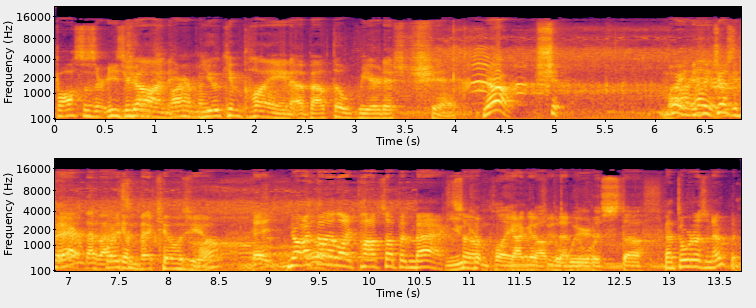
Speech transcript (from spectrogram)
Bosses are easier than the John, environment. you complain about the weirdest shit. No! Shit. Wait, is it just there? That I poison that kills you. Hey, No, I thought it like pops up and back. you so complain gotta go about through the that weirdest stuff. that door doesn't open.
